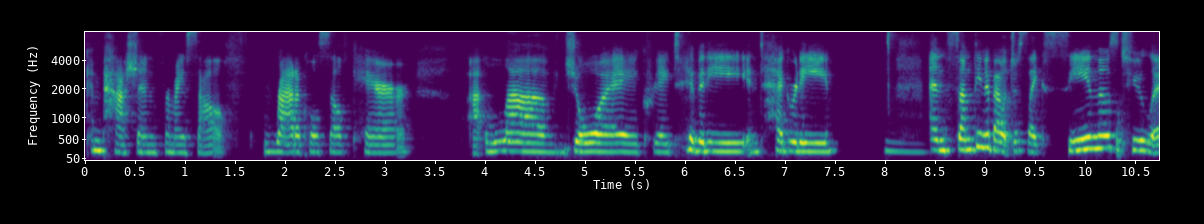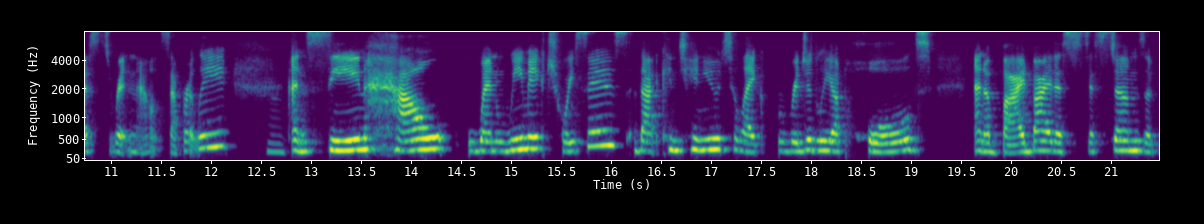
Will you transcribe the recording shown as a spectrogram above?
compassion for myself, radical self care, uh, love, joy, creativity, integrity. Mm. And something about just like seeing those two lists written out separately mm. and seeing how, when we make choices that continue to like rigidly uphold and abide by the systems of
